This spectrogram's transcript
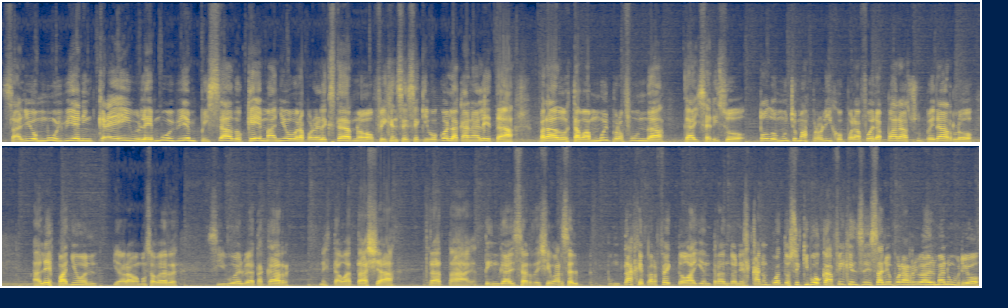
Salió muy bien, increíble, muy bien pisado. Qué maniobra por el externo. Fíjense, se equivocó en la canaleta. Prado estaba muy profunda. Geyser hizo todo mucho más prolijo por afuera para superarlo al español. Y ahora vamos a ver si vuelve a atacar en esta batalla. Trata Tim Geyser de llevarse el puntaje perfecto ahí entrando en el canon cuando se equivoca. Fíjense, salió por arriba del manubrio.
